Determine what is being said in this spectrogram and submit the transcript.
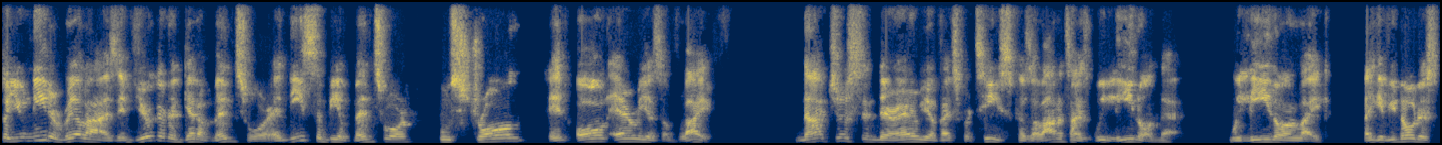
So you need to realize if you're going to get a mentor, it needs to be a mentor who's strong in all areas of life, not just in their area of expertise. Because a lot of times we lean on that. We lean on like, like if you notice,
